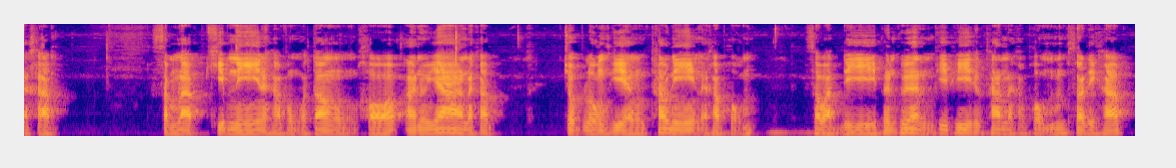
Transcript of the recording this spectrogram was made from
นะครับสำหรับคลิปนี้นะครับ ผมก็ต้องขออนุญาตนะครับ จบลงเพียงเท่านี้นะครับ ผมสวัสดีเพื่อนๆพี่ๆทุกท่านนะครับ ผมสวัสดีครับ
